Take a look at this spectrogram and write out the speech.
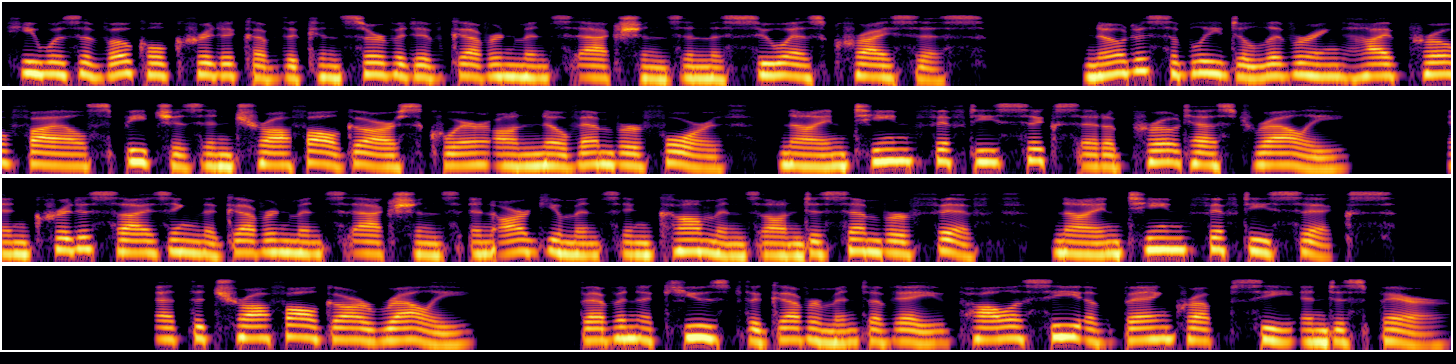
He was a vocal critic of the conservative government's actions in the Suez Crisis, noticeably delivering high-profile speeches in Trafalgar Square on November 4, 1956 at a protest rally, and criticizing the government's actions and arguments in Commons on December 5, 1956. At the Trafalgar rally, Bevan accused the government of a policy of bankruptcy and despair.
